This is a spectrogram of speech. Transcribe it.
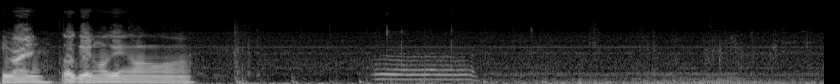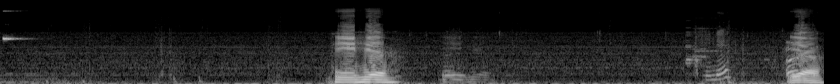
He running. Go get him, go get him, go, go, go. He in here. in there? Yeah.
